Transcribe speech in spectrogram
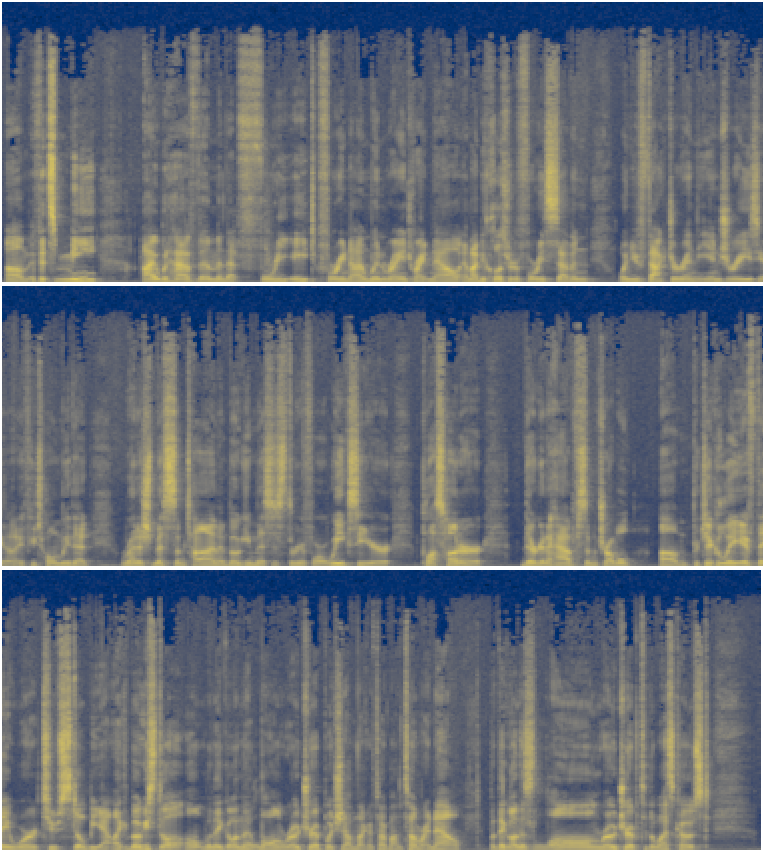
Um, if it's me, I would have them in that 48, 49 win range right now. It might be closer to 47 when you factor in the injuries. You know, if you told me that Reddish missed some time and Bogey misses three or four weeks here, plus Hunter, they're going to have some trouble. Um, particularly if they were to still be out. Like Bogey still when they go on that long road trip, which I'm not going to talk about a ton right now, but they go on this long road trip to the West Coast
